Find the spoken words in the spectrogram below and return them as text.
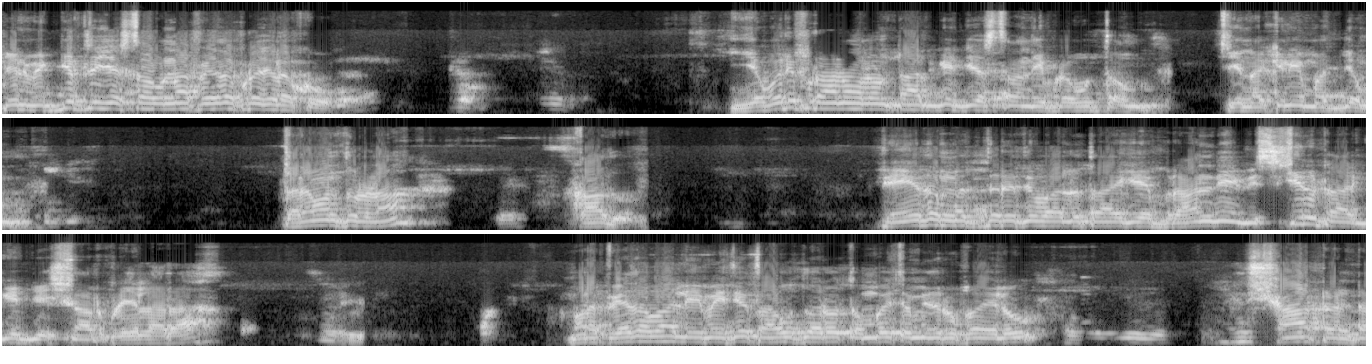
నేను విజ్ఞప్తి చేస్తా ఉన్నా పేద ప్రజలకు. ఎవరి ప్రాణాలను టార్గెట్ చేస్తుంది ఈ ప్రభుత్వం? ఈ నకిలీ మద్యం. ధనవంతులనా? కాదు. పేద మధ్యరతి వాళ్ళు తాగే బ్రాందీ విస్కీని టార్గెట్ చేసినారు ప్రజలారా? మన పేదవాళ్ళు ఏమైతే తాగుతారో తొంభై తొమ్మిది రూపాయలు షార్ట్ అంట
